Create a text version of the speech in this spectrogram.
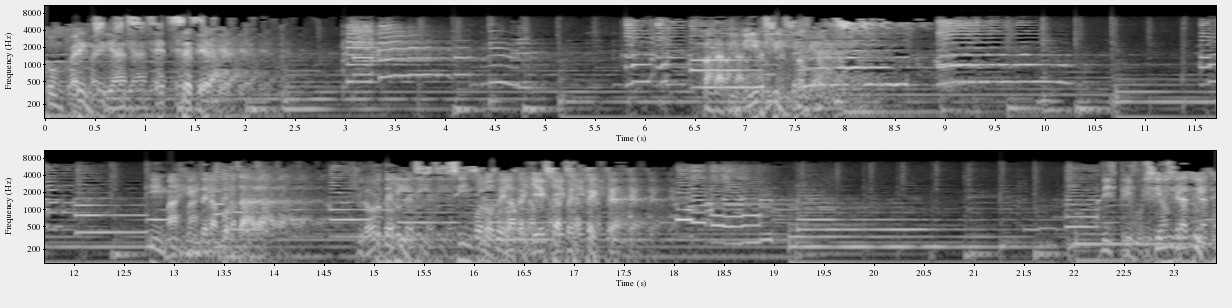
conferencias, etc. Para vivir sin drogas. Imagen de la portada. Flor de lis, símbolo de la belleza perfecta. Distribución gratuita.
